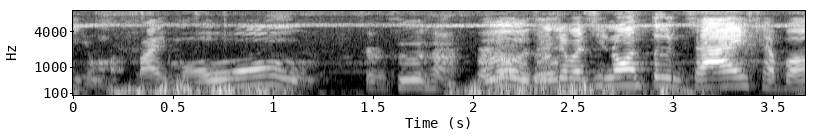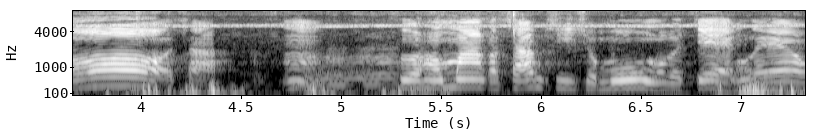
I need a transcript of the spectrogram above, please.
อย่างบ่ายโมงกลางคืนค่ะเออถึงจะมาที่นอนตื่นสายใช่บ่จ้ะอืม เพื่อเขามากับสามสี่ชั่วโมงแล้วก็แจ้งแล้ว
